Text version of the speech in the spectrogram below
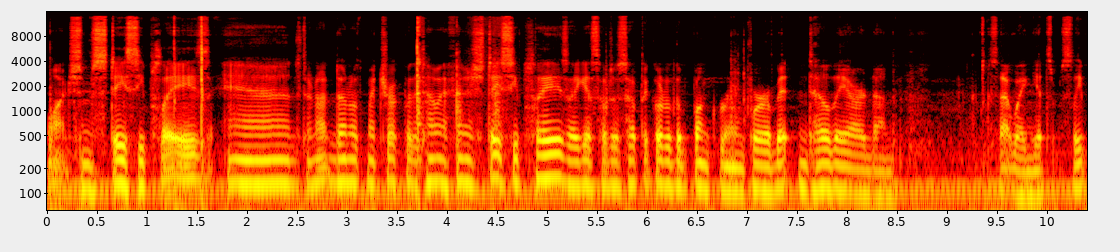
watch some Stacy plays. And if they're not done with my truck by the time I finish Stacy plays, I guess I'll just have to go to the bunk room for a bit until they are done. So that way I can get some sleep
